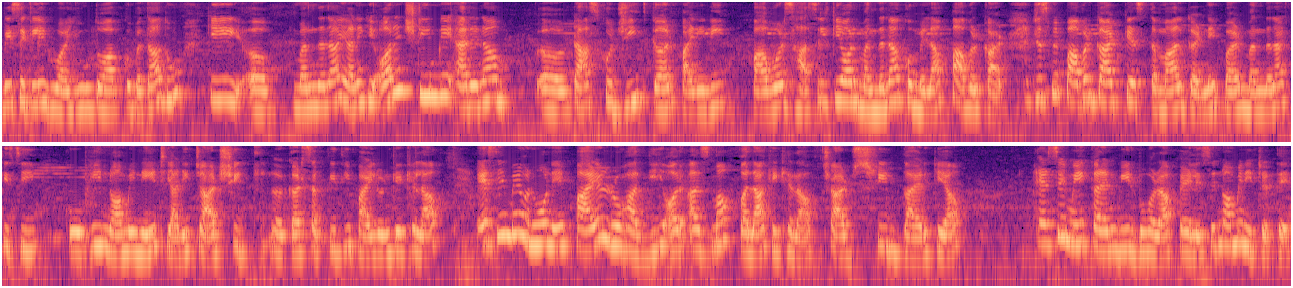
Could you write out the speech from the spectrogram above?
बेसिकली हुआ यूँ तो आपको बता दूँ कि मंदना यानी कि ऑरेंज टीम ने एरेना टास्क को जीत कर फाइनली पावर्स हासिल किया और मंदना को मिला पावर कार्ड जिसमें पावर कार्ड के इस्तेमाल करने पर मंदना किसी को भी नॉमिनेट यानी चार्जशीट कर सकती थी फ़ाइल उनके खिलाफ। ऐसे में उन्होंने पायल रोहादगी और अजमा फला के खिलाफ चार्जशीट दायर किया। ऐसे में करणवीर बोहरा पहले से नॉमिनेटेड थे।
